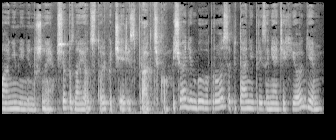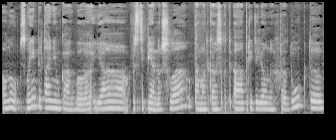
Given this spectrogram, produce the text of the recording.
они мне не нужны. Все познается только через практику. Еще один был вопрос о питании при занятиях йоги. Ну, с моим питанием как было? Я постепенно шла, там отказ от определенных продуктов,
